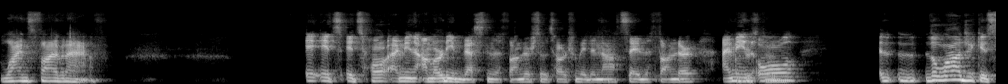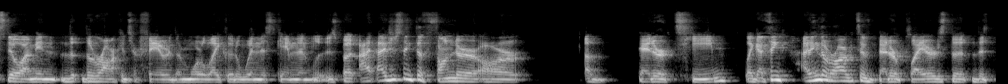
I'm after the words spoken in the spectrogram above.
Line's five and a half. It, it's it's hard. I mean, I'm already invested in the Thunder, so it's hard for me to not say the Thunder. I mean, Understood. all the logic is still. I mean, the, the, Rockets are favored; they're more likely to win this game than lose. But I, I just think the Thunder are a better team. Like I think I think the Rockets have better players. The the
